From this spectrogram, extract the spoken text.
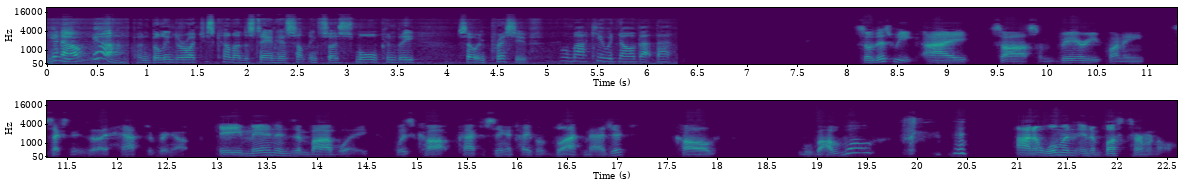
you know, yeah. And Belinda, I just can't understand how something so small can be so impressive. Well, Mark, you would know about that. So this week I saw some very funny sex news that I have to bring up. A man in Zimbabwe was caught practicing a type of black magic called mubobobo on a woman in a bus terminal.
